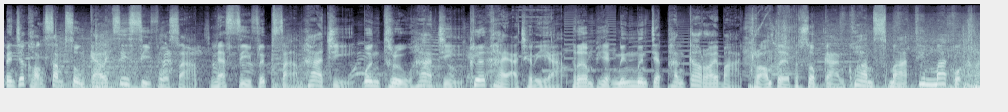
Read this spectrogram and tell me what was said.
เป็นเจ้าของ Samsung Galaxy C Fold 3และ C Flip 3 5G บน True 5G เครือข่ายอัจฉริยะ เริ่มเพียง 17,900 บาท พร้อมเติมประสบการณ์ความสมาร์ทที่มากกว่าใคร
